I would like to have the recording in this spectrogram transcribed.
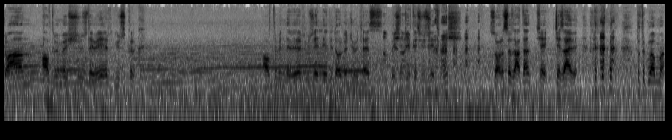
Şu an 6500 devir 140. 6000 devir 157 dördüncü vites. Tam 5. cezaevi. vites 170. Sonrası zaten şey cezaevi. Tutuklanma.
